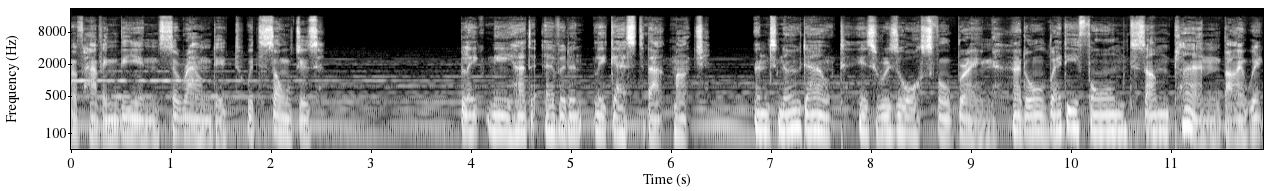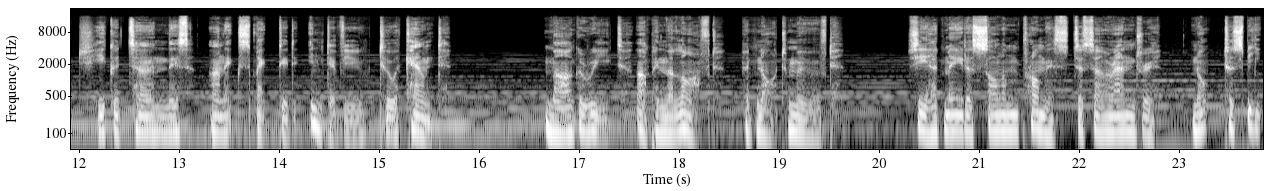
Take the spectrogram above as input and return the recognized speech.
of having the inn surrounded with soldiers. Blakeney had evidently guessed that much, and no doubt his resourceful brain had already formed some plan by which he could turn this unexpected interview to account. Marguerite, up in the loft, had not moved. She had made a solemn promise to Sir Andrew not to speak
